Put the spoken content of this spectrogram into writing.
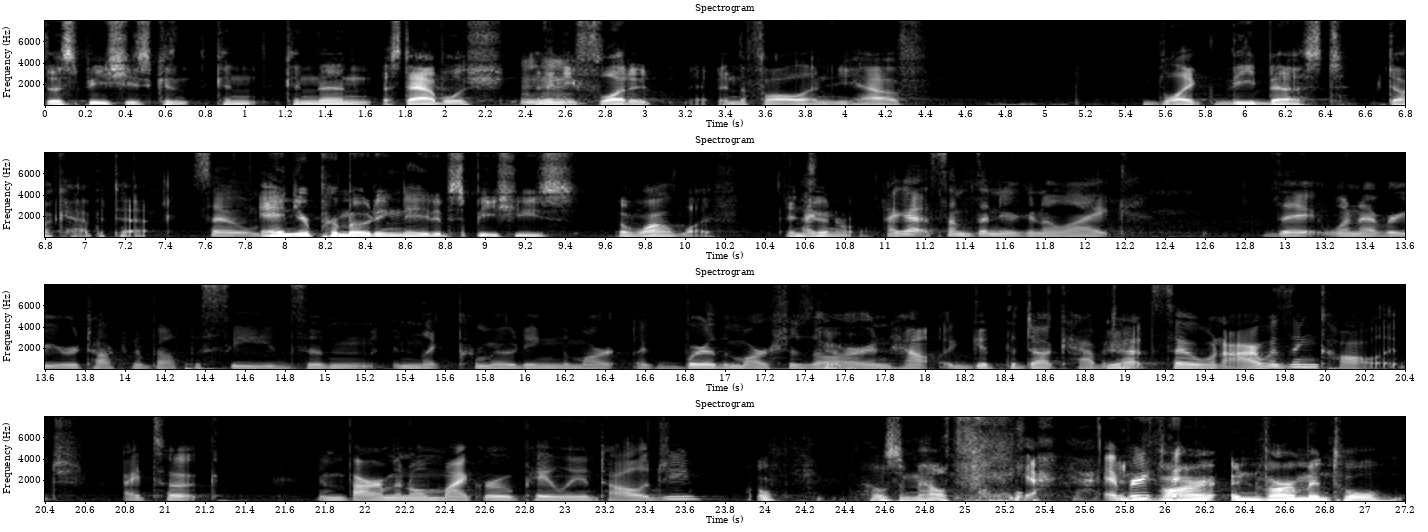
Those species can can can then establish, and then you Mhm. flood it in the fall, and you have like the best duck habitat. So And you're promoting native species of wildlife in I, general. I got something you're gonna like. That whenever you were talking about the seeds and, and like promoting the mar like where the marshes Yeah. are and how get the duck habitat. So when I was in college, I took environmental micropaleontology. Oh, that was a mouthful. Yeah, yeah, everything Envir- environmental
